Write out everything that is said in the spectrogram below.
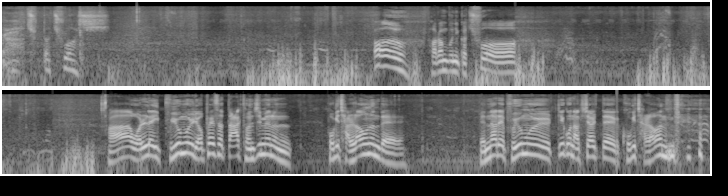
야 춥다 추워 씨. 어우 바람 부니까 추워. 아 원래 이 부유물 옆에서 딱 던지면은 고기 잘 나오는데 옛날에 부유물 끼고 낚시할 때 고기 잘 나왔는데.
